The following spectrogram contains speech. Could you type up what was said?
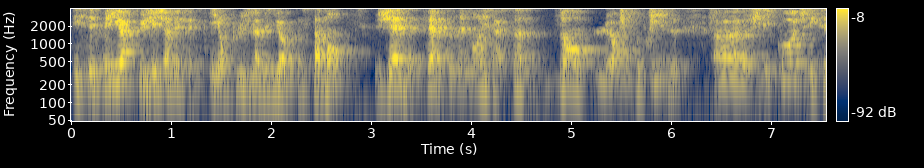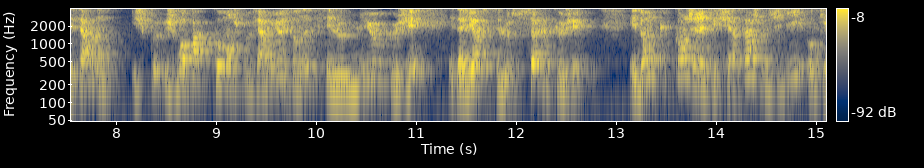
Et c'est le meilleur que j'ai jamais fait. Et en plus, je l'améliore constamment. J'aide personnellement les personnes dans leur entreprise. Euh, je les coach, etc. Donc, je ne je vois pas comment je peux faire mieux, étant donné que c'est le mieux que j'ai. Et d'ailleurs, c'est le seul que j'ai. Et donc, quand j'ai réfléchi à ça, je me suis dit, OK,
